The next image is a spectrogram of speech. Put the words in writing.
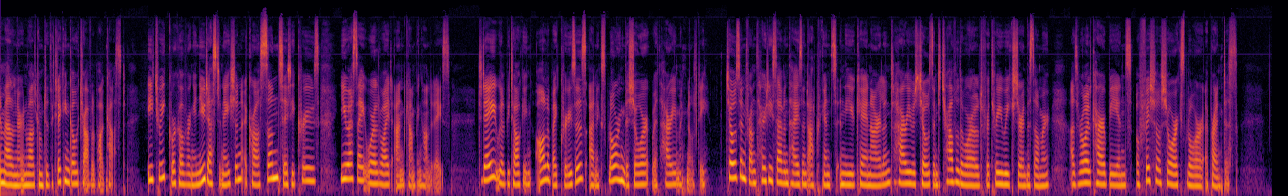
I'm Eleanor, and welcome to the Click and Go Travel Podcast. Each week, we're covering a new destination across Sun City Cruise, USA Worldwide, and camping holidays. Today, we'll be talking all about cruises and exploring the shore with Harry McNulty. Chosen from 37,000 applicants in the UK and Ireland, Harry was chosen to travel the world for three weeks during the summer as Royal Caribbean's official shore explorer apprentice.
